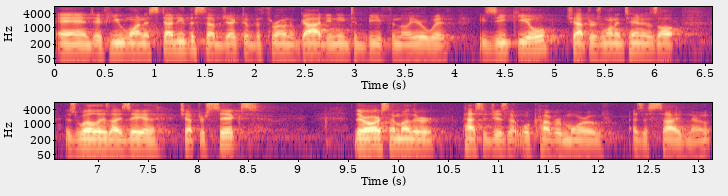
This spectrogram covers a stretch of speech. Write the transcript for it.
And if you want to study the subject of the throne of God, you need to be familiar with Ezekiel chapters 1 and 10, as, all, as well as Isaiah chapter 6. There are some other passages that we'll cover more of as a side note.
